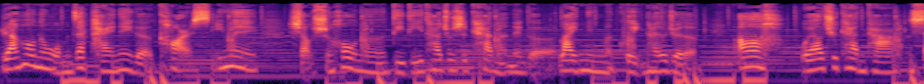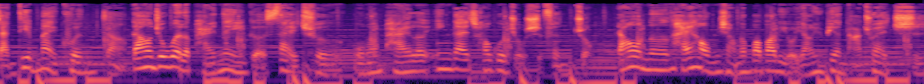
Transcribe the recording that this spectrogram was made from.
然后呢，我们在排那个 Cars，因为小时候呢，弟弟他就是看了那个 Lightning McQueen，他就觉得啊。我要去看他闪电麦昆这样，然后就为了排那一个赛车，我们排了应该超过九十分钟。然后呢，还好我们想到包包里有洋芋片拿出来吃。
